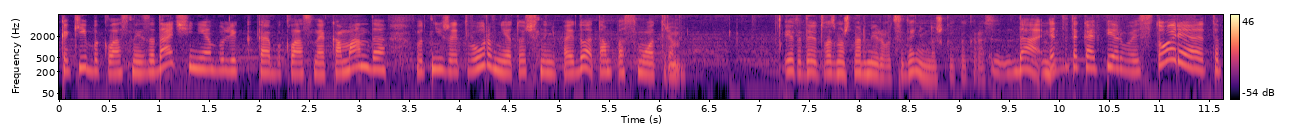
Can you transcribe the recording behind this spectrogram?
какие бы классные задачи не были, какая бы классная команда, вот ниже этого уровня я точно не пойду, а там посмотрим. И это дает возможность нормироваться, да, немножко как раз? Да, угу. это такая первая история. Это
